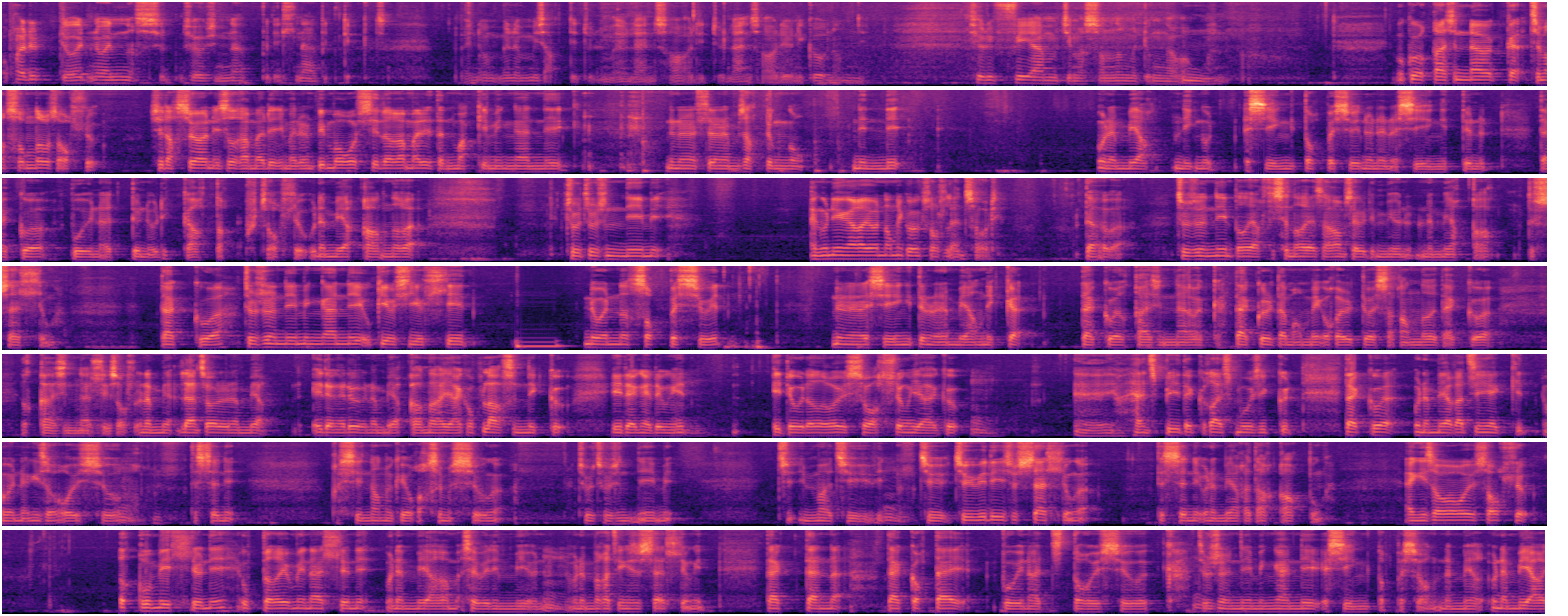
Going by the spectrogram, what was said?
Оқалут туат нуаннерсут суусиннааппат иллнаапиттаккит эну минаммисартиту лаансаалиту лаансаалиуникуунерни сулиффиааму тимерсэрнэрму тунгаварма укуэккаасиннаавакка тимерсэрнерусоорлу силарсуани исерамали ималун пимморуссилерамали танмаккимингаанниик нуналлунам сартунгор нинни унаммиарнингут ассиингитторпассуинунан ассиингиттунут тааккуа пуинааттун уликкаартарпу соорлу унаммиаққарнера 2009-ми ангунигариуаннарникуик соорлаансооли таава 2009 периарфиссанериасаарам савилиммиунут унаммиаққаа туссааллунга тааккуа 2009 мингаанни укиусиуллиит нуаннерсорпассуит нунанассиингиттуна наммиарникка тааккуа эққаасиннаавакка тааккула тамарми оқалуттуассақарнери тааккуа эққаасиннаалли соорлу намми лаансоолу наммиа идангалуу наммиаққарнера Якоб Ларсенникку идангалугит итуулеруйуссуарлугу яаку э Hans Peter Rasmusikut тааккуа унаммиақатигаккит уанагисооруйуссуу тассани qassinnarnu kiuqarsimassуунга 2009-ми имма 20 20-вилисуссааллунга тассани унаммиақатааққарпунга ангисооруйуссоорлу эққумииллуни уппериуминааллуни унаммиарама савилиммиуну унаммеқатигисуссааллугит таак таанна тааккортай пуинаатторуйуссууакка тусунни мингаанни ассиингторпассуарну унаммиа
